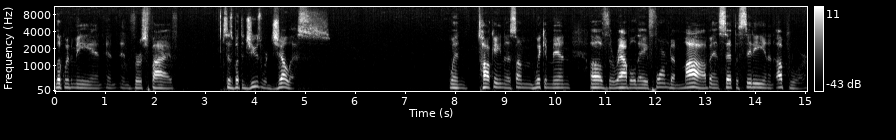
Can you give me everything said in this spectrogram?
Look with me in, in, in verse 5. It says, But the Jews were jealous when talking to some wicked men of the rabble, they formed a mob and set the city in an uproar,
